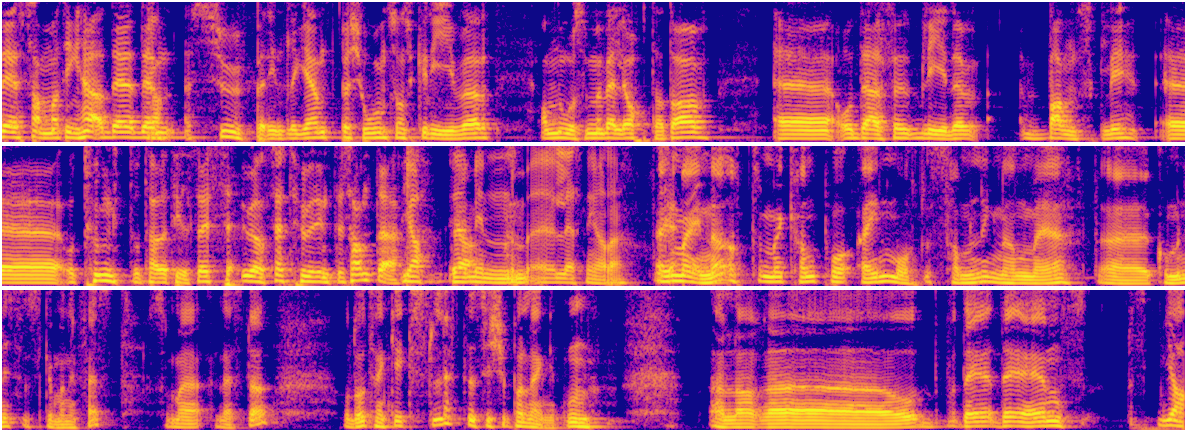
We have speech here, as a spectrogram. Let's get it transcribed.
det er samme ting her. Det, det er en ja. superintelligent person som skriver om noe som er veldig opptatt av, eh, og derfor blir det vanskelig eh, og tungt å ta det til seg, uansett hvor interessant det er. Ja, det er ja. min eh, lesning av det. Jeg okay. mener at vi kan på en måte sammenligne den med Det kommunistiske manifest, som jeg leste. Og da tenker jeg slettes ikke på lengden. Eller uh, det, det, er en ja,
